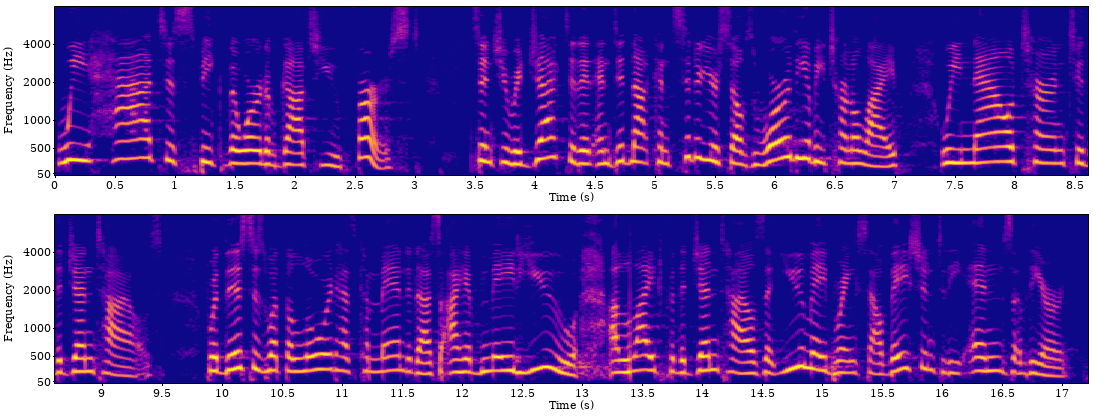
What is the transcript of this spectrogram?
we had to speak the word of God to you first. Since you rejected it and did not consider yourselves worthy of eternal life, we now turn to the Gentiles. For this is what the Lord has commanded us. I have made you a light for the Gentiles that you may bring salvation to the ends of the earth.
